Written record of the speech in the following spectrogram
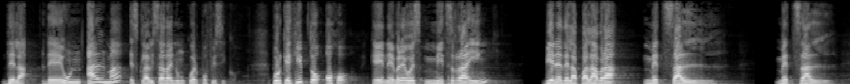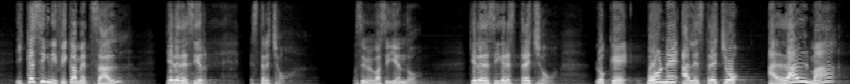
de, la, de un alma esclavizada en un cuerpo físico. Porque Egipto, ojo, que en hebreo es Mitzraim, viene de la palabra Metzal. Metzal. ¿Y qué significa Metzal? Quiere decir estrecho. No sé si me va siguiendo. Quiere decir estrecho. Lo que pone al estrecho al alma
